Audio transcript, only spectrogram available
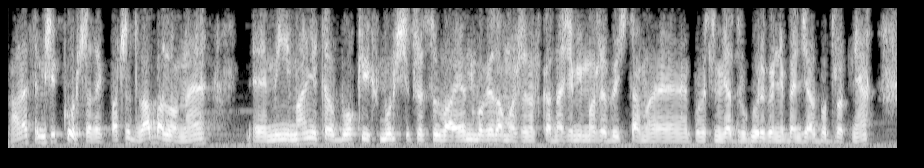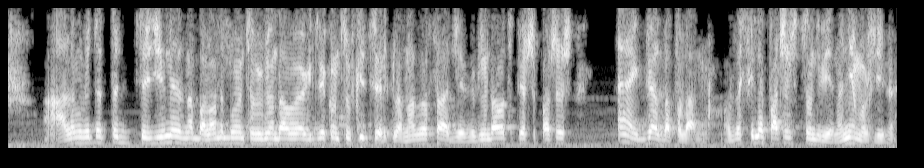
No ale sobie myślę, kurczę, tak patrzę, dwa balony, e, minimalnie te obłoki chmur się przesuwają, no bo wiadomo, że na przykład na ziemi może być tam, powiedzmy, wiatru góry go nie będzie albo odwrotnie. Ale mówię, to, to, to dziwne jest na balony, bo to wyglądało jak dwie końcówki cyrkla, na zasadzie. Wyglądało to pierwszy patrzysz, ej, gwiazda polarna. A za chwilę patrzysz, są dwie, no niemożliwe.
